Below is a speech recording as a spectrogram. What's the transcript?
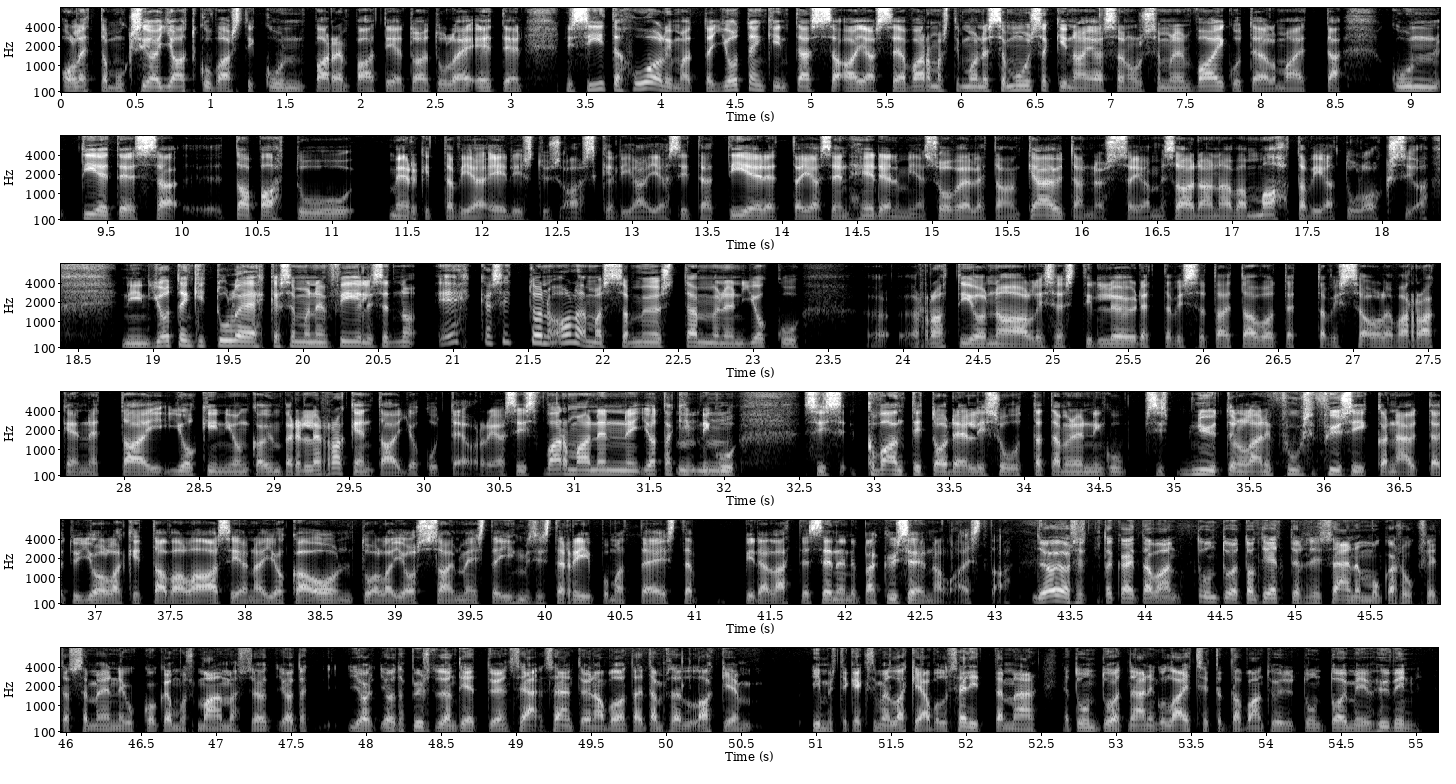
olettamuksia jatkuvasti, kun parempaa tietoa tulee eteen, niin siitä huolimatta jotenkin tässä ajassa ja varmasti monessa muussakin ajassa on ollut sellainen vaikutelma, että kun tieteessä tapahtuu merkittäviä edistysaskelia ja sitä tiedettä ja sen hedelmiä sovelletaan käytännössä ja me saadaan aivan mahtavia tuloksia, niin jotenkin tulee ehkä semmoinen fiilis, että no ehkä sitten on olemassa myös tämmöinen joku rationaalisesti löydettävissä tai tavoitettavissa oleva rakenne tai jokin, jonka ympärille rakentaa joku teoria. Siis varmaan ennen jotakin niin kuin, siis kvanttitodellisuutta, tämmöinen niin kuin, siis Newtonlainen fysiikka näyttäytyy jollakin tavalla asiana, joka on tuolla jossain meistä ihmisistä riippumatta, ei sitä pidä lähteä sen enempää kyseenalaistaa. Joo, joo, siis totta kai tavan, tuntuu, että on tiettyjä siis säännönmukaisuuksia tässä meidän niin kokemusmaailmassa, joita, joita pystytään tiettyjen sääntöjen avulla tai tämmöisen lakien ihmisten keksimien lakia avulla selittämään, ja tuntuu, että nämä niin kuin lait sitten tavallaan toimii hyvin,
